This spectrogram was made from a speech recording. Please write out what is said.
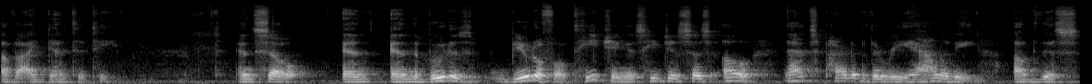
of identity. And so, and, and the Buddha's beautiful teaching is he just says, oh, that's part of the reality of this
